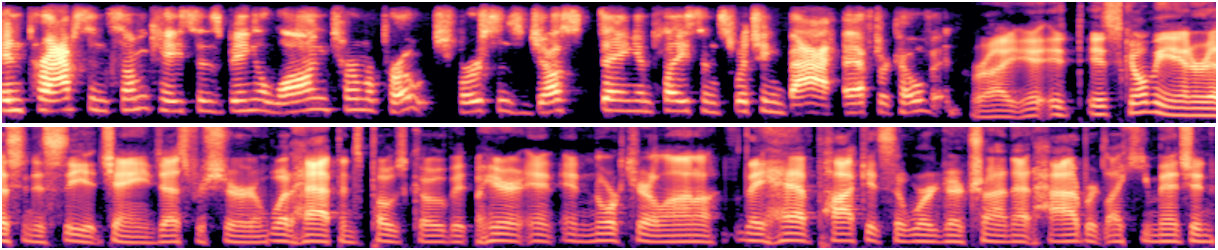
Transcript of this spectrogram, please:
and perhaps in some cases being a long-term approach versus just staying in place and switching back after COVID. Right. It, it it's going to be interesting to see it change. That's for sure. And what happens post-COVID here in, in North Carolina, they have pockets of where they're trying that hybrid, like you mentioned.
